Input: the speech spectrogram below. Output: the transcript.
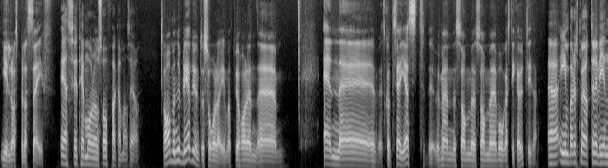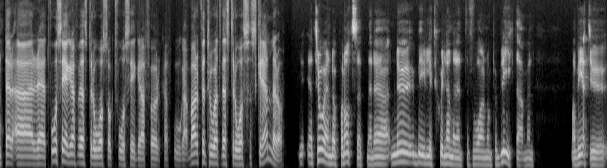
gillar att spela safe. SVT Morgonsoffa kan man säga. Ja, men nu blev det ju inte så då, i och med att vi har en, eh, en eh, jag ska inte säga gäst, men som, som eh, vågar sticka ut lite. Eh, inbördes möten i vinter är eh, två segrar för Västerås och två segrar för Karlskoga. Varför tror du att Västerås skräller då? Jag tror ändå på något sätt, när det, nu blir det lite skillnad när det inte får vara någon publik där, men man vet ju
